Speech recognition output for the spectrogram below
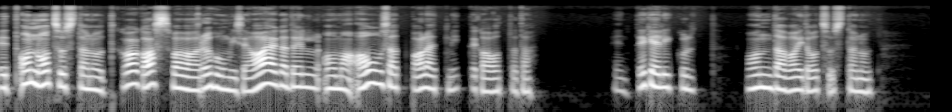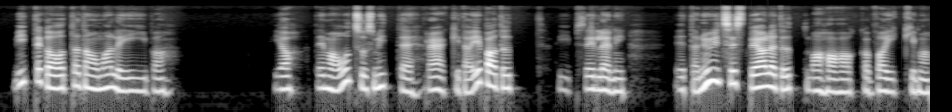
et on otsustanud ka kasvava rõhumise aegadel oma ausat palet mitte kaotada. ent tegelikult on ta vaid otsustanud mitte kaotada oma leiba. jah, tema otsus mitte rääkida ebatõtt viib selleni, et ta nüüdsest peale tõtt maha hakkab vaikima.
